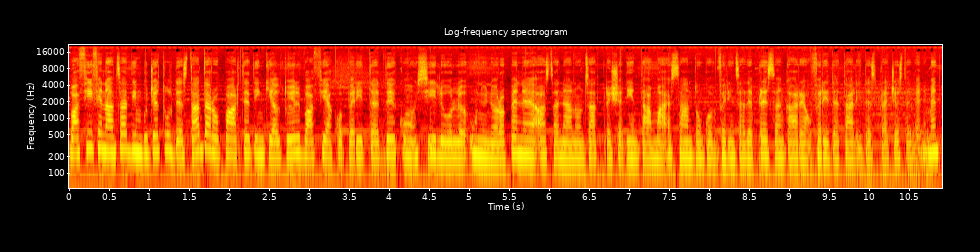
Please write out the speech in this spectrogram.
va fi finanțat din bugetul de stat, dar o parte din cheltuieli va fi acoperită de Consiliul Uniunii Europene. Asta ne-a anunțat președinta Maia Sandu în conferința de presă în care a oferit detalii despre acest eveniment.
